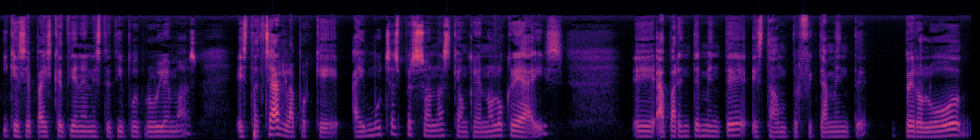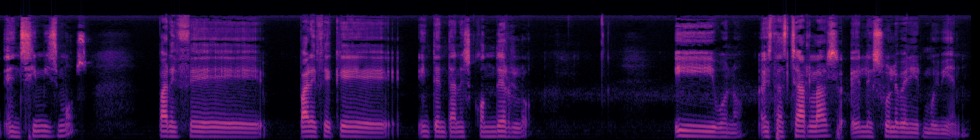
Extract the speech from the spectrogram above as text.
y que sepáis que tienen este tipo de problemas esta charla, porque hay muchas personas que aunque no lo creáis, eh, aparentemente están perfectamente, pero luego en sí mismos parece, parece que intentan esconderlo. Y bueno, estas charlas eh, les suele venir muy bien.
